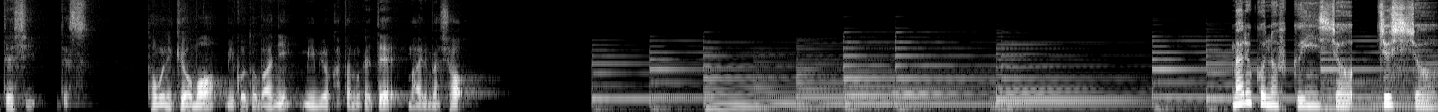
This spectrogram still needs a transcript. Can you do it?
弟子です。共に今日も御言葉に耳を傾けてまいりましょう。マルコの福音書10章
